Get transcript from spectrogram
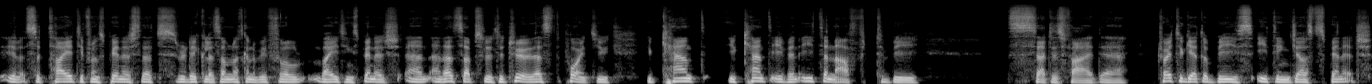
you know, satiety from spinach. That's ridiculous. I'm not going to be full by eating spinach. And, and that's absolutely true. That's the point. You, you can't, you can't even eat enough to be satisfied. Uh, try to get obese eating just spinach.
